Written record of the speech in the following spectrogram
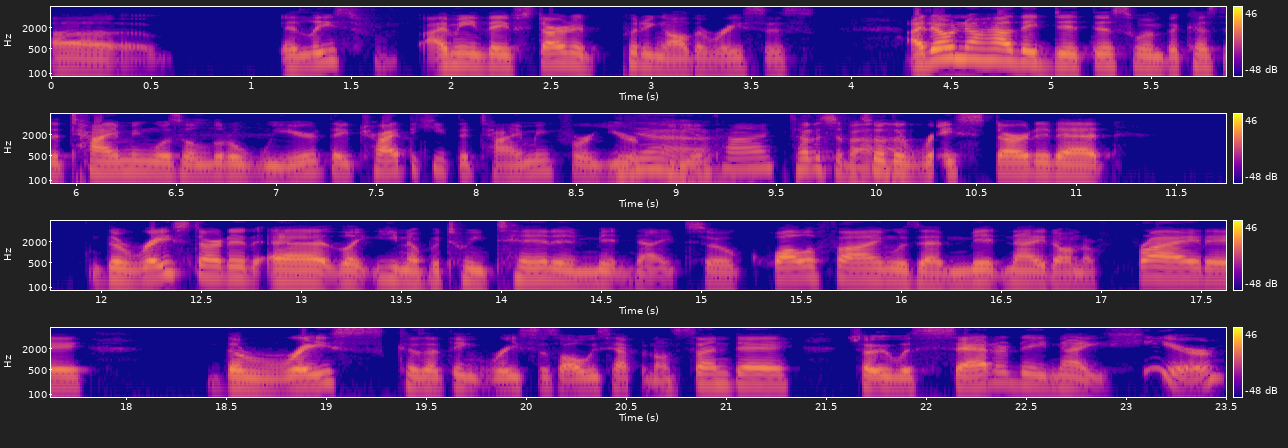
Uh, at least I mean they've started putting all the races. I don't know how they did this one because the timing was a little weird. They tried to keep the timing for European Yeah. time. Tell us about so that. the race started at the race started at like you know between 10 and midnight so qualifying was at midnight on a friday. The race because i think races always happen on sunday so it was saturday night here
